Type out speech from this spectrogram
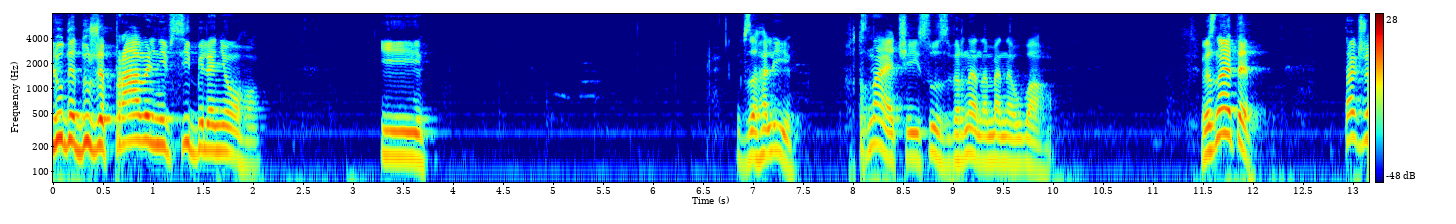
люди дуже правильні всі біля нього. І взагалі, хто знає, чи Ісус зверне на мене увагу. Ви знаєте, також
